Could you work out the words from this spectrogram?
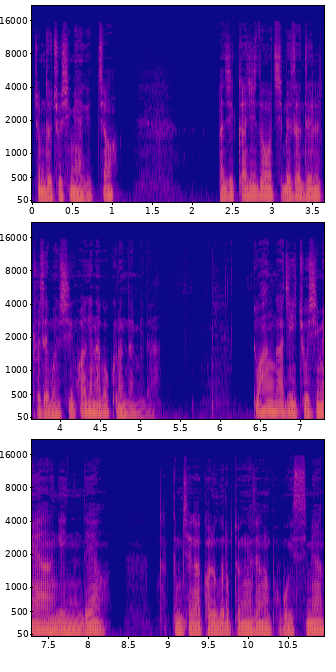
좀 더 조심해야겠죠? 아직까지도 집에서 늘 두세 번씩 확인하고 그런답니다. 또 한 가지 조심해야 하는 게 있는데요. 가끔 제가 걸그룹 동영상을 보고 있으면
